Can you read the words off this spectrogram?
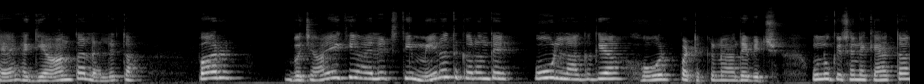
ਹੈ ਗਿਆਨ ਤਾਂ ਲੈ ਲਿੱਤਾ। ਪਰ ਬਜਾਏ ਕਿ ਆਈਲੈਟਸ ਦੀ ਮਿਹਨਤ ਕਰਨ ਦੇ ਉਹ ਲੱਗ ਗਿਆ ਹੋਰ ਭਟਕਣਾ ਦੇ ਵਿੱਚ। ਉਹਨੂੰ ਕਿਸੇ ਨੇ ਕਹਿਤਾ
